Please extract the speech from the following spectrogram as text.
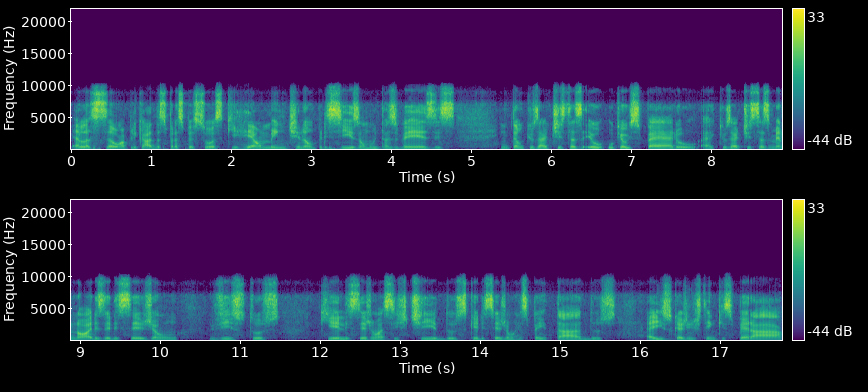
Elas são aplicadas para as pessoas que realmente não precisam muitas vezes. Então que os artistas, eu, o que eu espero é que os artistas menores eles sejam vistos, que eles sejam assistidos, que eles sejam respeitados. É isso que a gente tem que esperar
